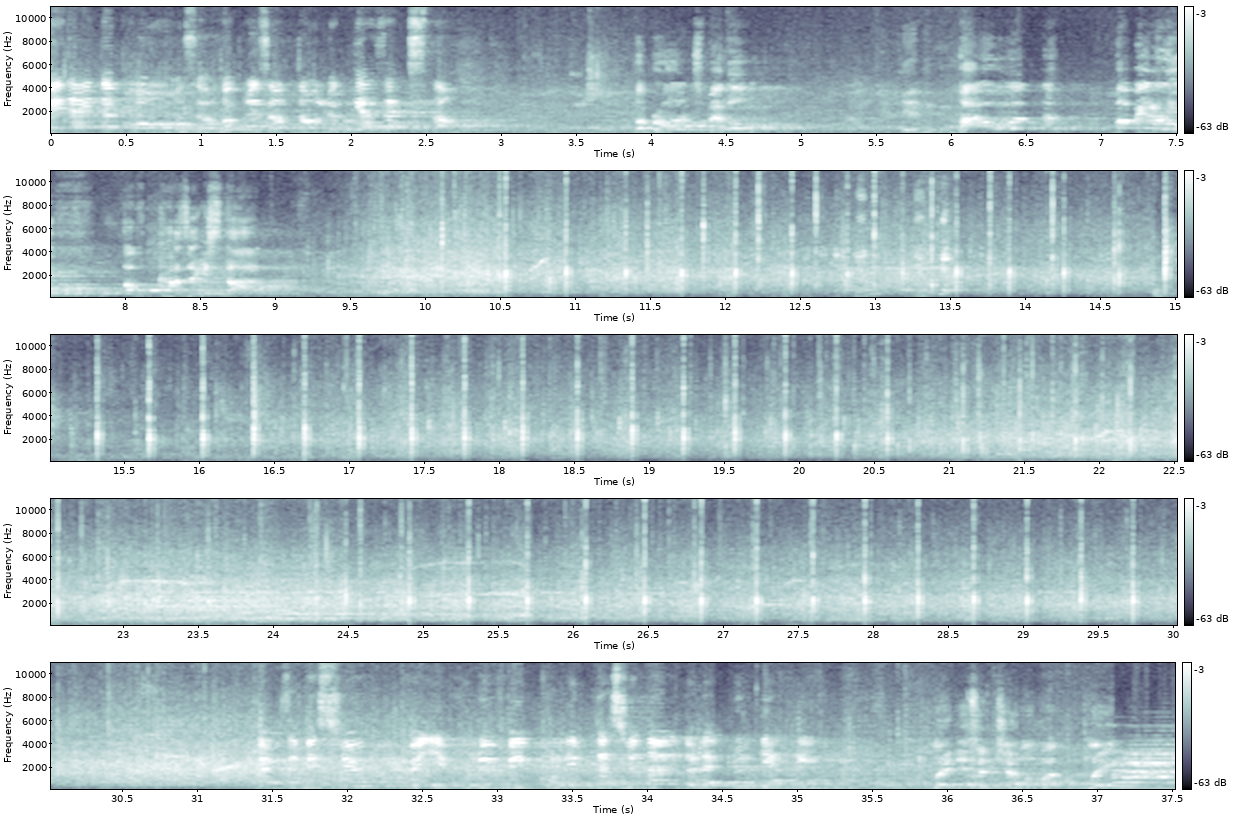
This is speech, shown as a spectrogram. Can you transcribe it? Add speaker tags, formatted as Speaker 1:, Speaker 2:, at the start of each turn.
Speaker 1: Médaille de bronze représentant le Kazakhstan. The bronze medal in Maowan Mamirov of Kazakhstan.
Speaker 2: Veuillez vous lever pour l'hymne national de la Bulgarie.
Speaker 1: Ladies and gentlemen, please.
